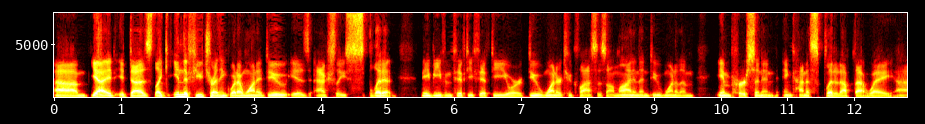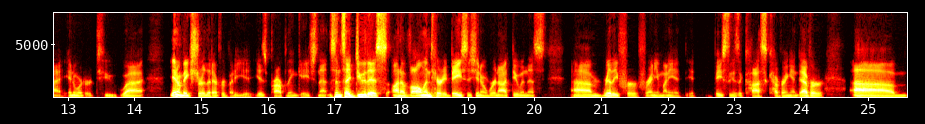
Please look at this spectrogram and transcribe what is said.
um, yeah, it, it does. Like in the future, I think what I want to do is actually split it, maybe even 50 50, or do one or two classes online and then do one of them in person and, and kind of split it up that way uh, in order to uh, you know make sure that everybody is properly engaged in that. Since i do this on a voluntary basis you know we're not doing this um, really for for any money. It, it, basically is a cost covering endeavor. Um,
